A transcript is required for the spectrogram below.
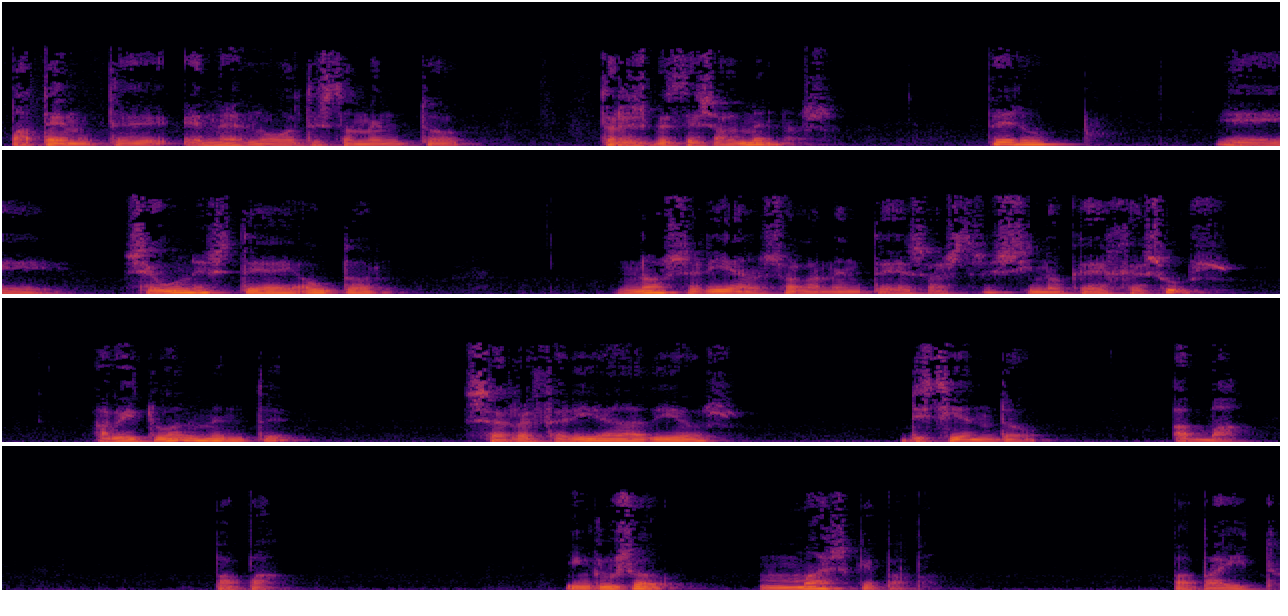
patente en el Nuevo Testamento tres veces al menos. Pero, eh, según este autor, no serían solamente esas tres, sino que Jesús habitualmente se refería a Dios diciendo Abba, papá, incluso más que papá, papaito.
